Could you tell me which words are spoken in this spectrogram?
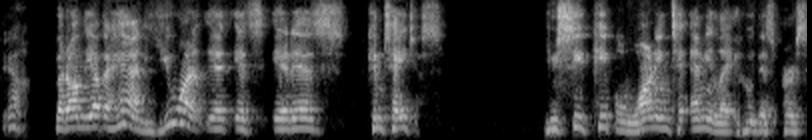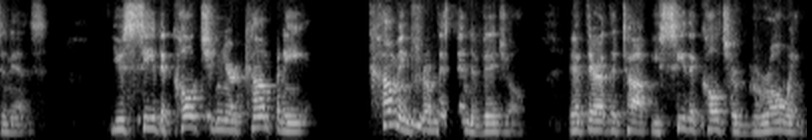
Yeah. But on the other hand, you want it, it's it is contagious. You see people wanting to emulate who this person is. You see the culture in your company coming from this individual. If they're at the top, you see the culture growing.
